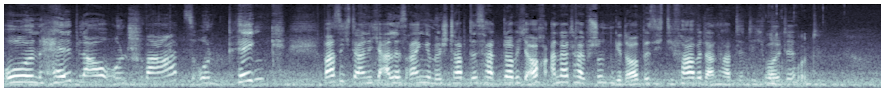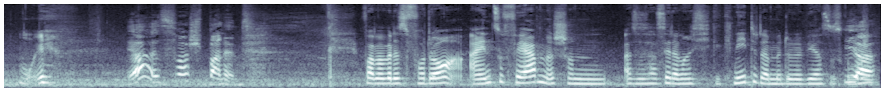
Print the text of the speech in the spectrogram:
und hellblau und schwarz und pink, was ich da nicht alles reingemischt habe. Das hat, glaube ich, auch anderthalb Stunden gedauert, bis ich die Farbe dann hatte, die ich wollte. Oh Gott. Moi. Ja, es war spannend. Vor allem aber das Fondant einzufärben ist schon. Also das hast du ja dann richtig geknetet damit, oder wie hast du es Ja, gemacht?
